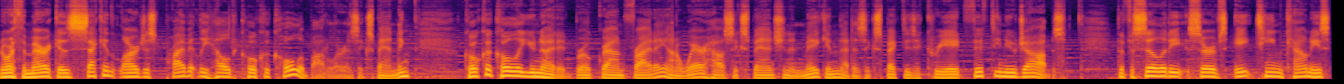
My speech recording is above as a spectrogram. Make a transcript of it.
North America's second largest privately held Coca Cola bottler is expanding. Coca Cola United broke ground Friday on a warehouse expansion in Macon that is expected to create 50 new jobs. The facility serves 18 counties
